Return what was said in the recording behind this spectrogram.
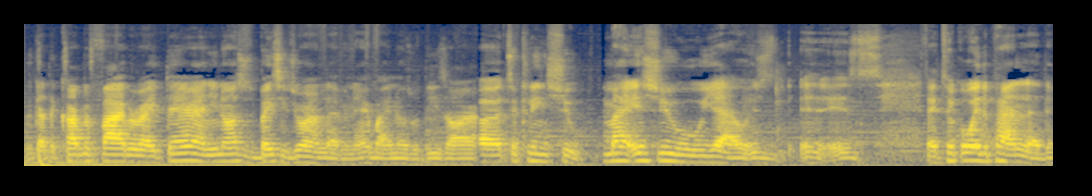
we got the carbon fiber right there, and you know, it's just basic Jordan 11. Everybody knows what these are. Uh, it's a clean shoe. My issue, yeah, is, is, they took away the patent leather.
